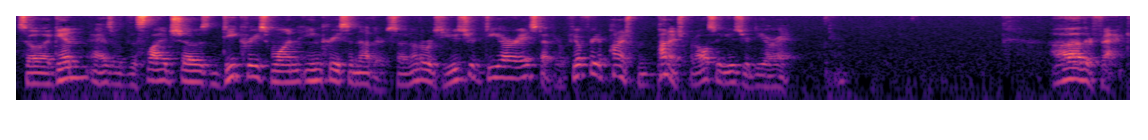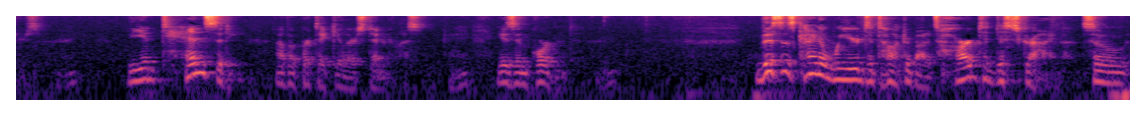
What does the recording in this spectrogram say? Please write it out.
So again, as with the slide shows, decrease one, increase another. So in other words, use your DRA stuff. here. Feel free to punish, punish, but also use your DRA. Okay? Other factors. Right? The intensity of a particular stimulus okay, is important. This is kind of weird to talk about. It's hard to describe. So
